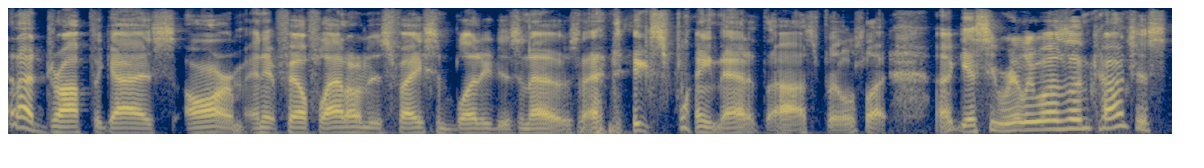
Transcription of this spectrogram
And I dropped the guy's arm, and it fell flat on his face and bloodied his nose. And I had to explain that at the hospital. It's like, I guess he really was unconscious.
